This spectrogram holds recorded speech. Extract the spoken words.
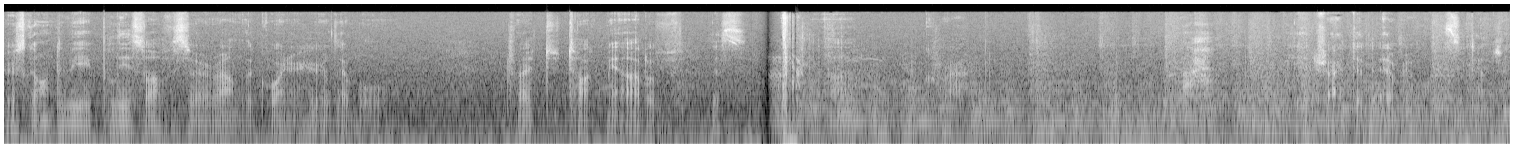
There's going to be a police officer around the corner here that will try to talk me out of this. Oh, crap. Ah, he attracted everyone's attention.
